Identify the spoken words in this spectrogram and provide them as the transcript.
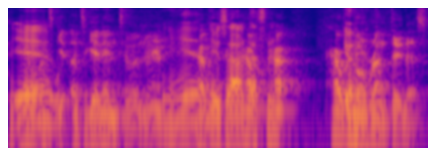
Yeah, yeah, let's get let's get into it, man. Yeah, how, news out. How, how, how, are we gonna run through this?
